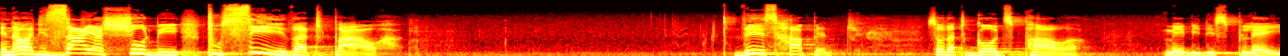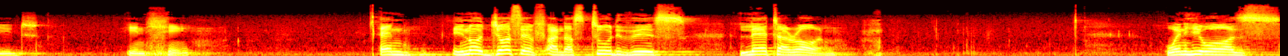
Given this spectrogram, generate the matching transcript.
And our desire should be to see that power. This happened so that God's power may be displayed in him. And you know, Joseph understood this later on when he was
